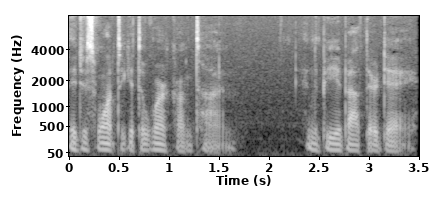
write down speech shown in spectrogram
They just want to get to work on time and to be about their day.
